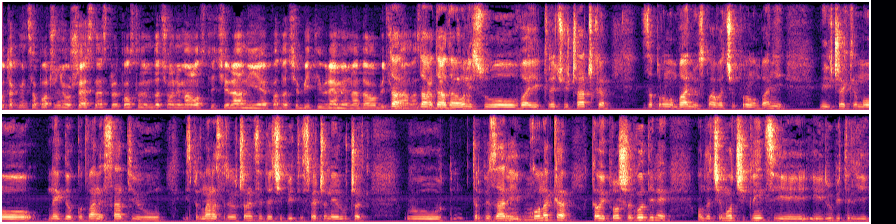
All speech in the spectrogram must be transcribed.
utakmica počinje u 16, pretpostavljam da će oni malo stići ranije, pa da će biti vremena da običu da, danas. Da, da, da, oni su, ovaj, kreću i Čačka za prolom banju, spavaće u prolom banji. Mi ih čekamo negde oko 12 sati u, ispred manastira Ročanice gde će biti svečani ručak u Trpezari mm -hmm. Konaka, kao i prošle godine, onda će moći klinci i ljubitelji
